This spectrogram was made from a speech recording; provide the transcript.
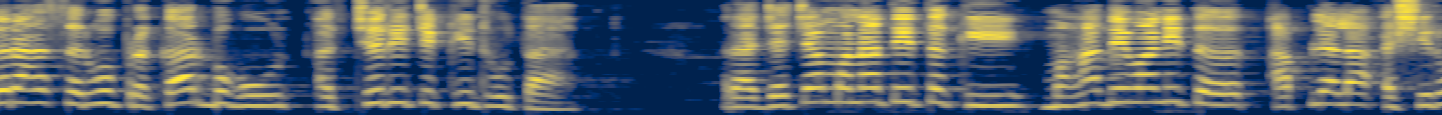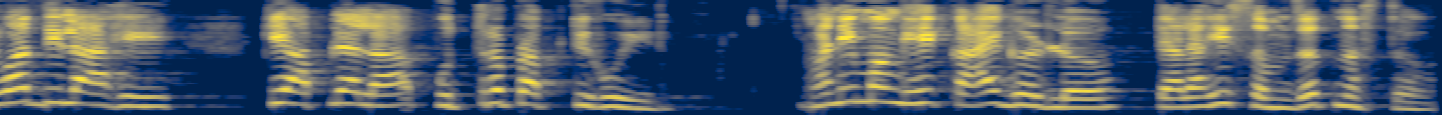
तर हा सर्व प्रकार बघून आश्चर्यचकित होतात. राजाच्या मनात येतं की महादेवाने तर आपल्याला आशीर्वाद दिला आहे की आपल्याला पुत्रप्राप्ती होईल. आणि मग हे काय घडलं त्यालाही समजत नसतं.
